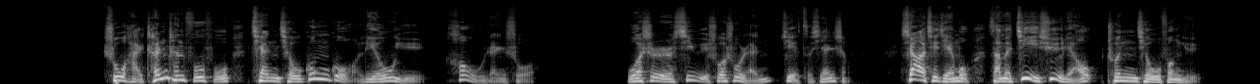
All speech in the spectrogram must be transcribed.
书海沉沉浮浮，千秋功过留与后人说。我是西域说书人介子先生。下期节目咱们继续聊春秋风雨。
